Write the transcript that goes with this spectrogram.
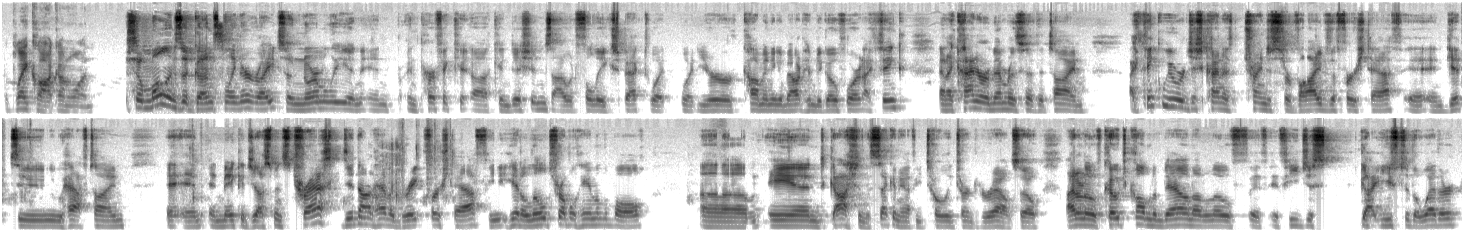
the play clock on one. So Mullen's a gunslinger, right? So normally in in, in perfect uh, conditions, I would fully expect what what you're commenting about him to go for it. I think, and I kind of remember this at the time. I think we were just kind of trying to survive the first half and, and get to halftime and, and, make adjustments. Trask did not have a great first half. He, he had a little trouble handling the ball. Um, and gosh, in the second half, he totally turned it around. So I don't know if coach calmed him down. I don't know if, if, if he just got used to the weather.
